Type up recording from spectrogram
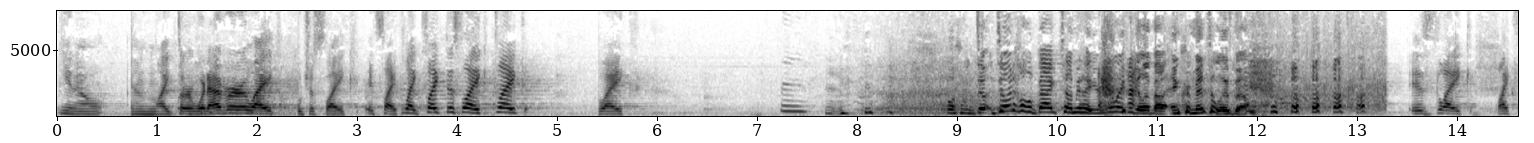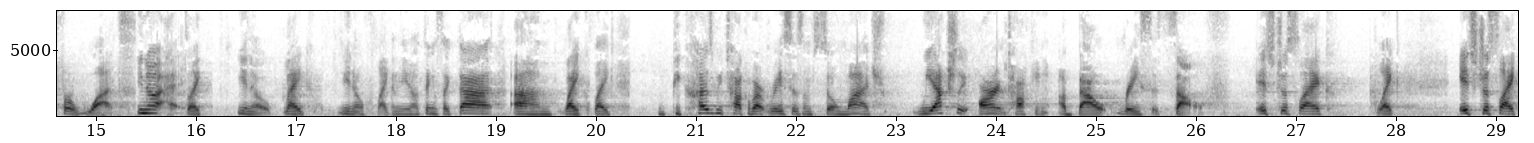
you know and like or whatever like just like it's like like it's like this like like like well don't, don't hold back. Tell me how you really feel about incrementalism. Is like like for what? You know like you know like you know like you know things like that. Um, like like because we talk about racism so much we actually aren't talking about race itself. It's just like like it's just like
